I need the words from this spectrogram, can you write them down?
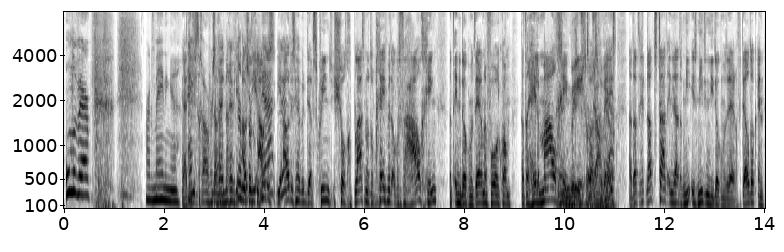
onderwerp waar de meningen Ja, die- heftig over zijn. even- Nog even, die, Ja, ou- die, ouders, Ja, die ouders hebben dat screenshot geplaatst... omdat op een gegeven moment ook het verhaal ging... dat in de documentaire naar voren kwam... dat er helemaal geen bericht was ja, geweest. Nou, dat, is, dat staat inderdaad ook niet, is niet in die documentaire verteld ook. En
